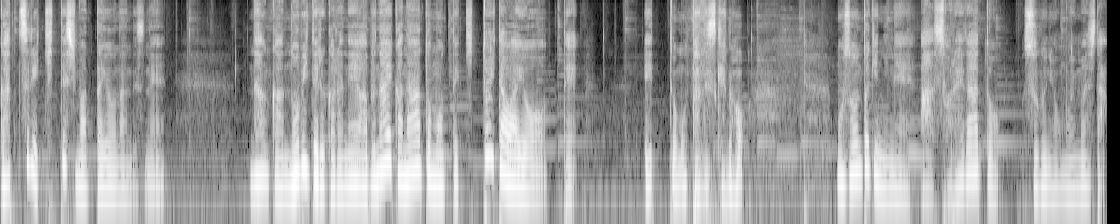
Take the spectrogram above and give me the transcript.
がっつり切ってしまったようなんですね。なんか伸びてるからね、危ないかなと思って切っといたわよって、えって思ったんですけど、もうその時にね、あ、それだとすぐに思いました。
